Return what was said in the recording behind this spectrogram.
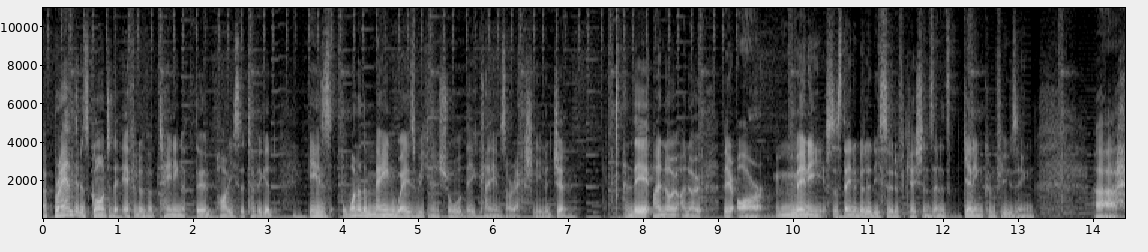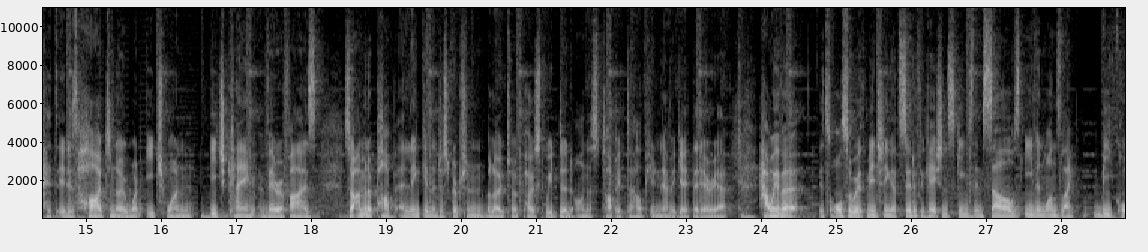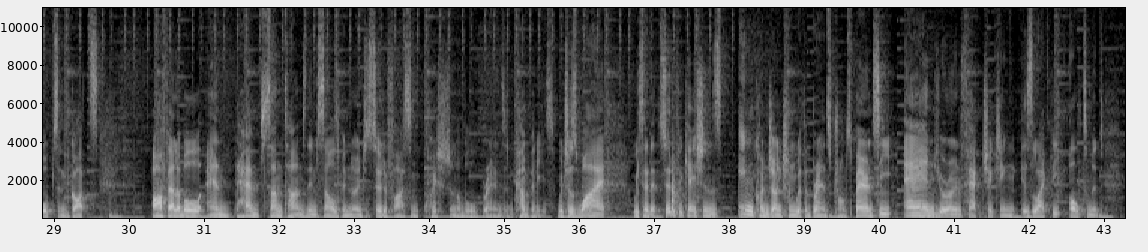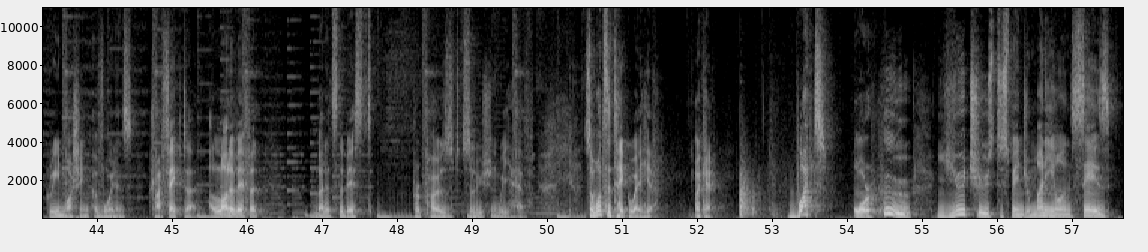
A brand that has gone to the effort of obtaining a third-party certificate is one of the main ways we can ensure their claims are actually legit. And there, I know, I know, there are many sustainability certifications and it's getting confusing. Uh, it, it is hard to know what each one, each claim verifies. So I'm gonna pop a link in the description below to a post we did on this topic to help you navigate that area. However, it's also worth mentioning that certification schemes themselves, even ones like B Corps and GOTS, are fallible and have sometimes themselves been known to certify some questionable brands and companies, which is why we say that certifications in conjunction with the brand's transparency and your own fact checking is like the ultimate greenwashing avoidance trifecta. A lot of effort, but it's the best proposed solution we have. So what's the takeaway here? Okay, What or who you choose to spend your money on says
